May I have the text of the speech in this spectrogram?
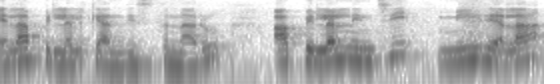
ఎలా పిల్లలకి అందిస్తున్నారు? ఆ పిల్లల నుంచి మీరు ఎలా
